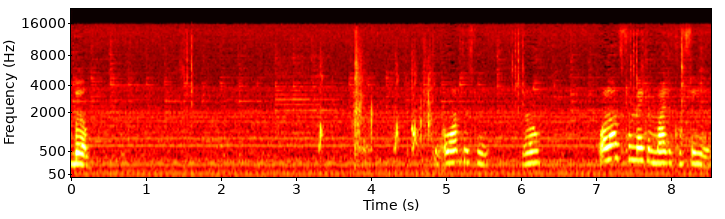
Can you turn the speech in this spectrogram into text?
Boom. I want this meat. No? What else can make a magical phoenix?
